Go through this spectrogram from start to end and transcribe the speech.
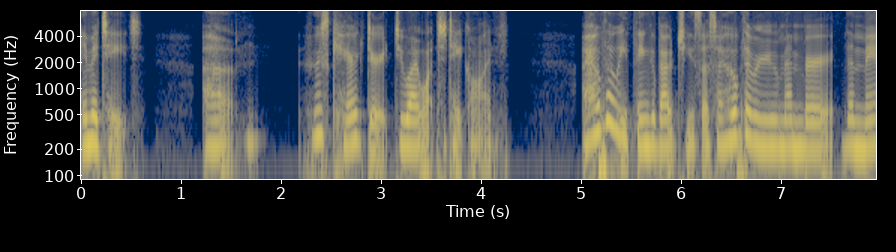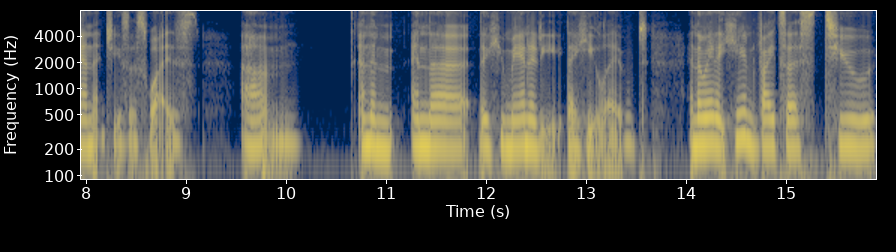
imitate? Um, whose character do I want to take on? I hope that we think about Jesus. I hope that we remember the man that Jesus was, um, and the and the the humanity that he lived, and the way that he invites us to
